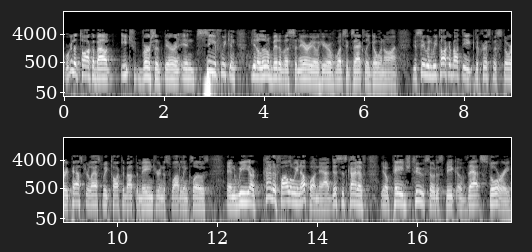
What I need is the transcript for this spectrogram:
we're going to talk about each verse up there and, and, see if we can get a little bit of a scenario here of what's exactly going on. You see, when we talk about the, the Christmas story, Pastor last week talked about the manger and the swaddling clothes, and we are kind of following up on that. This is kind of, you know, page two, so to speak, of that story.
